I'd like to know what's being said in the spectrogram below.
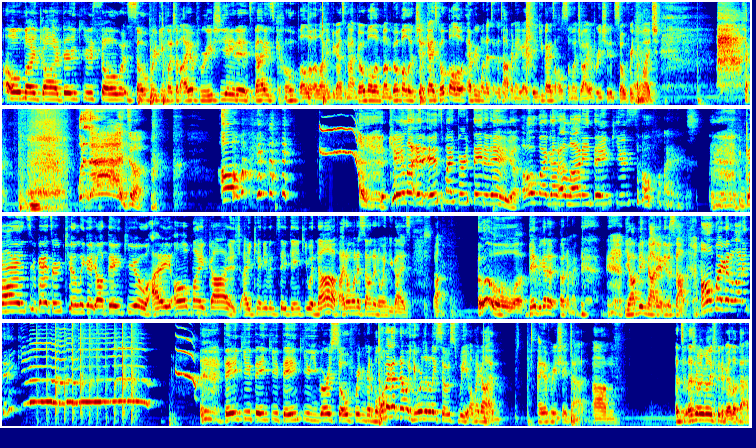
Oh my god, thank you so, so freaking much. I appreciate it. Guys, go follow Alani if you guys are not. Go follow Mum. Go follow Jin. Guys, go follow everyone that's in the top right now, you guys. Thank you guys all so much. I appreciate it so freaking much. what is that? Oh my god. Kayla, it is my birthday today. Oh my Alani, thank you so much. Guys, you guys are killing it, y'all. Thank you. I, oh my gosh. I can't even say thank you enough. I don't want to sound annoying, you guys. Uh, oh, babe, we gotta, oh, never mind. Yo, I'm being naughty. I need to stop. Oh my god, Alani, thank you. Thank you, thank you, thank you. You are so freaking incredible. Oh my god, Noah, you are literally so sweet. Oh my god. I appreciate that. Um, that's that's really, really sweet of you. I love that.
